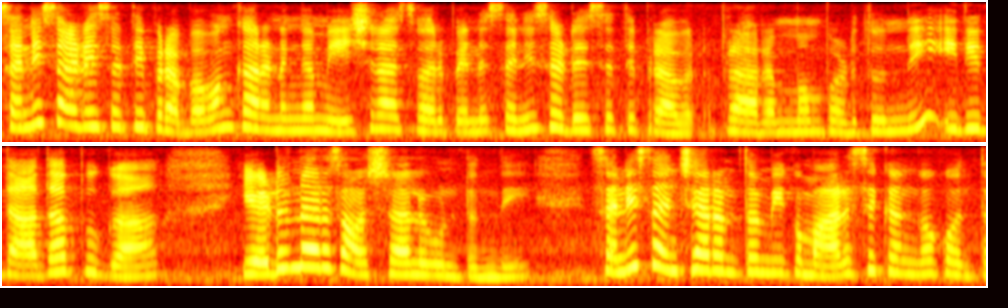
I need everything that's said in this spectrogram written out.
శని సడేసతి ప్రభావం కారణంగా మేషరాశి వారిపైన శని సడేసతి ప్రారంభం పడుతుంది. ఇది దాదాపుగా ఏడున్నర సంవత్సరాలు ఉంటుంది. శని సంచారంతో మీకు మానసికంగా కొంత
